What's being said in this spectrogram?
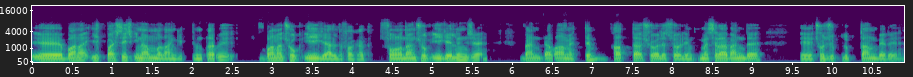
E, bana ilk başta hiç inanmadan gittim tabii. Bana çok iyi geldi fakat. Sonradan çok iyi gelince ben devam ettim. Hatta şöyle söyleyeyim. Mesela ben de e, çocukluktan beri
